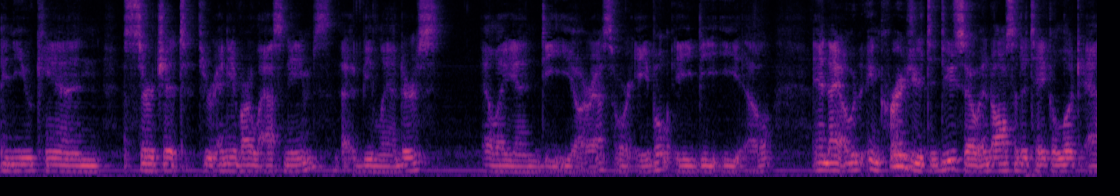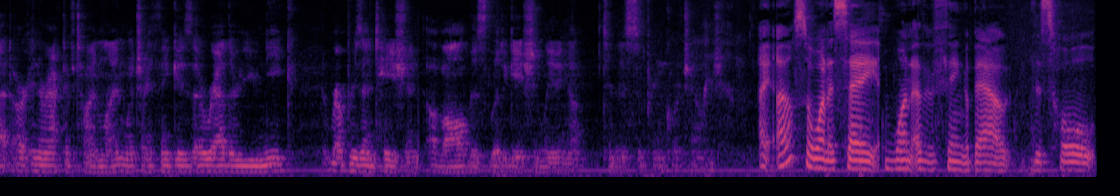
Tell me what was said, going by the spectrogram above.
and you can search it through any of our last names. That would be Landers, L A N D E R S, or Abel, A B E L. And I would encourage you to do so and also to take a look at our interactive timeline, which I think is a rather unique representation of all this litigation leading up to this Supreme Court challenge. I also want to say one other thing about this whole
